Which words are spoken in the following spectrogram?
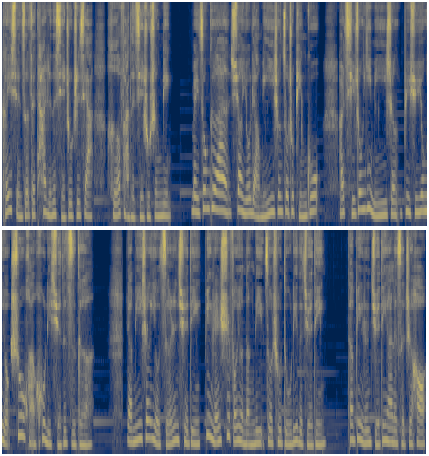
可以选择在他人的协助之下合法的结束生命。每宗个案需要有两名医生做出评估，而其中一名医生必须拥有舒缓护理学的资格。两名医生有责任确定病人是否有能力做出独立的决定。当病人决定安乐死之后，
